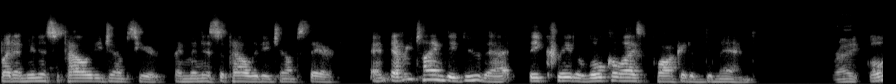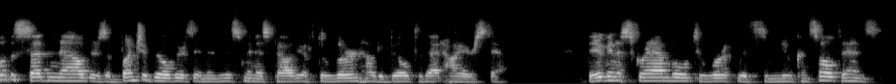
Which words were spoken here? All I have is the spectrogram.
but a municipality jumps here, a municipality jumps there. And every time they do that, they create a localized pocket of demand. Right. All of a sudden, now there's a bunch of builders in, in this municipality who have to learn how to build to that higher step. They're going to scramble to work with some new consultants.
